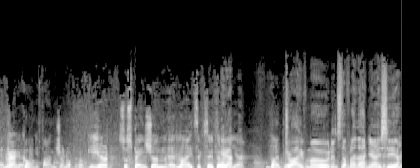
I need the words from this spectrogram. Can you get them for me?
And Very have cool. Many function of, of gear, suspension, uh, lights, etc. Yeah. Here. But uh, Drive mode and stuff like that. Yeah, I you see. Yeah.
